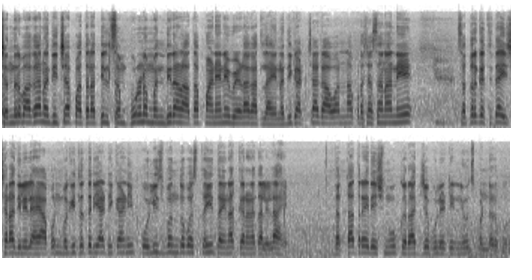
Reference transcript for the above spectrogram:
चंद्रभागा नदीच्या पात्रातील संपूर्ण मंदिराला आता पाण्याने वेढा घातला आहे. नदीकाठच्या गावांना प्रशासनाने सतर्कतेचा इशारा दिलेला आहे. आपण बघितलं तर या ठिकाणी पोलीस बंदोबस्तही तैनात करण्यात आलेला आहे. दत्तात्रय देशमुख राज्य बुलेटिन न्यूज पंढरपूर.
